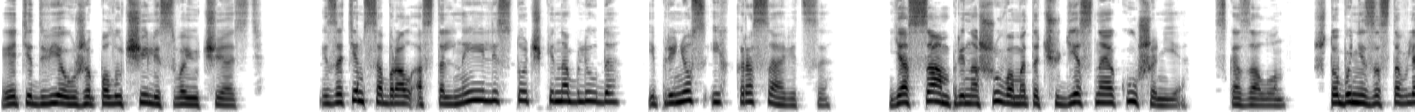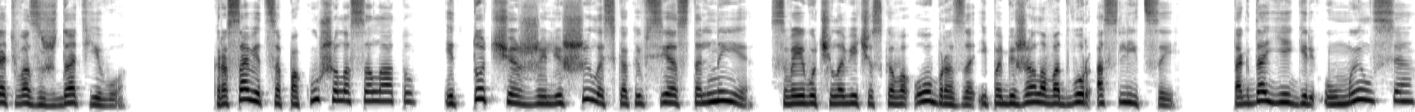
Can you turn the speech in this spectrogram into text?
«эти две уже получили свою часть». И затем собрал остальные листочки на блюдо и принес их красавице. «Я сам приношу вам это чудесное кушанье», — сказал он, — «чтобы не заставлять вас ждать его. Красавица покушала салату и тотчас же лишилась, как и все остальные, своего человеческого образа и побежала во двор ослицей. Тогда егерь умылся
